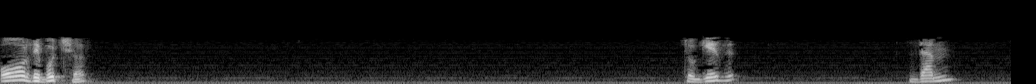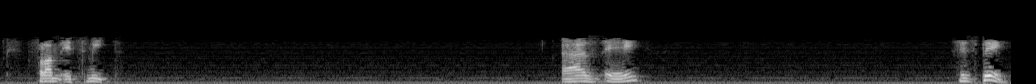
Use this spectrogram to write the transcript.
or the butcher to give them from its meat as a his pay.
